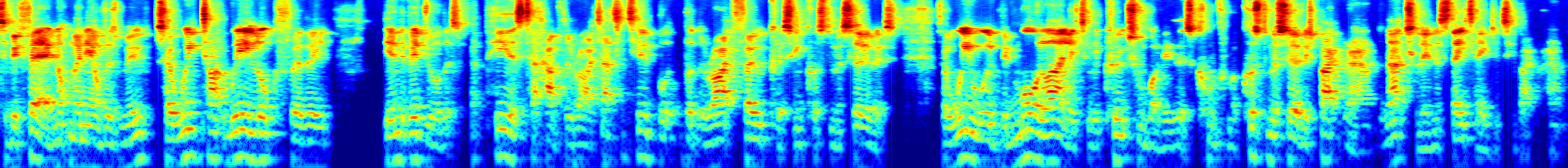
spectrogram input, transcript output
to be fair, not many of us move. So we t- we look for the the individual that appears to have the right attitude, but but the right focus in customer service. So we would be more likely to recruit somebody that's come from a customer service background and actually an estate agency background.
